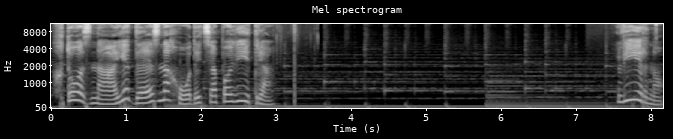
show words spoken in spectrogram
хто знає, де знаходиться повітря? Вірно,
